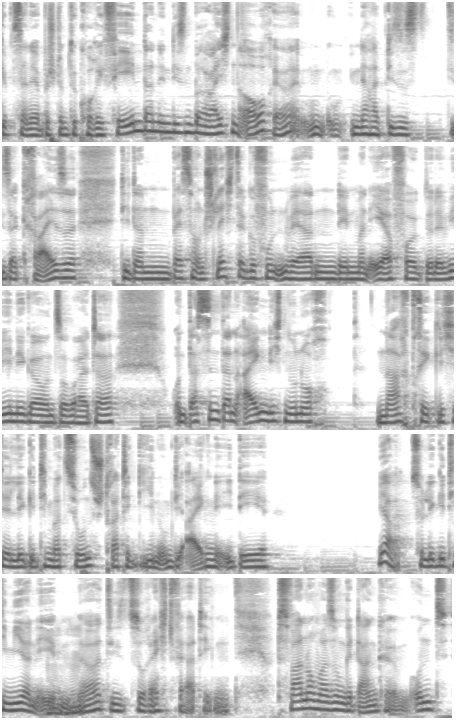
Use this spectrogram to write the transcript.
gibt's dann ja bestimmte Koryphäen dann in diesen Bereichen auch, ja, und innerhalb dieses, dieser Kreise, die dann besser und schlechter gefunden werden, denen man eher folgt oder weniger und so weiter. Und das sind dann eigentlich nur noch nachträgliche Legitimationsstrategien, um die eigene Idee ja, zu legitimieren eben, mhm. ja, die zu rechtfertigen. Das war nochmal so ein Gedanke. Und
